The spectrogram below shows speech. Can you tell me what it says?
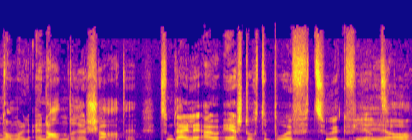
nochmal einen anderen Schaden. Zum Teil auch erst durch den Beruf zugeführt. Ja,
